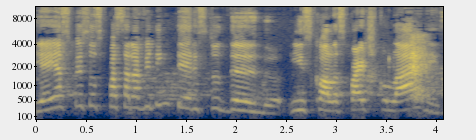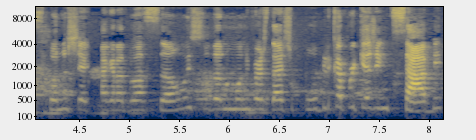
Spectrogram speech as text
E aí as pessoas que passaram a vida inteira estudando em escolas particulares, quando chega na graduação, estudam numa universidade pública, porque a gente sabe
